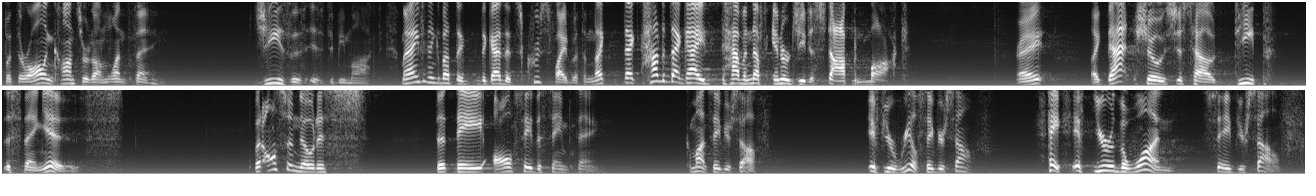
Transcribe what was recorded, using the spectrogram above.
But they're all in concert on one thing Jesus is to be mocked. I mean, I even think about the, the guy that's crucified with him. Like, that, how did that guy have enough energy to stop and mock? Right? Like, that shows just how deep this thing is. But also notice that they all say the same thing Come on, save yourself. If you're real, save yourself. Hey, if you're the one, save yourself.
